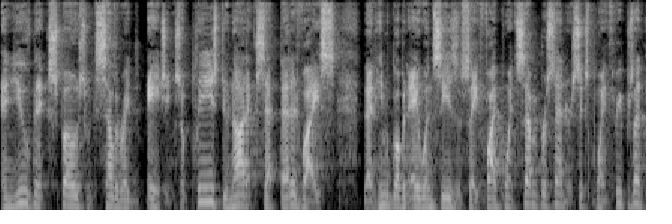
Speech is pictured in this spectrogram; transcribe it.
and you've been exposed to accelerated aging. So please do not accept that advice that hemoglobin A1Cs of say 5.7% or 6.3%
